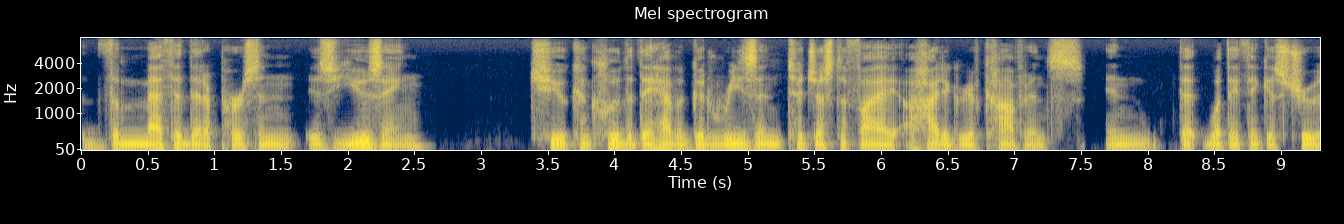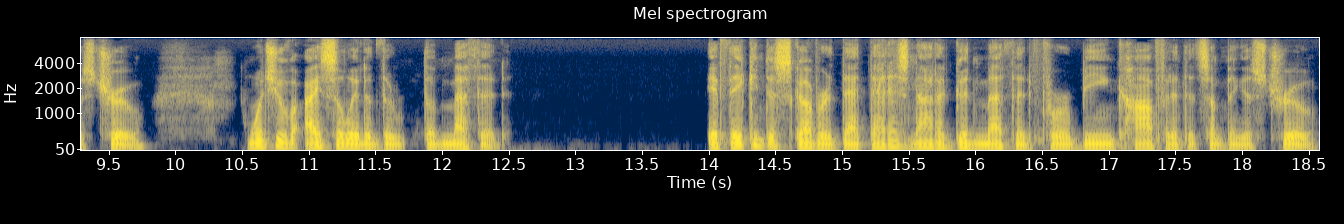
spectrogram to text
the method that a person is using to conclude that they have a good reason to justify a high degree of confidence in that what they think is true is true. Once you've isolated the, the method, if they can discover that that is not a good method for being confident that something is true,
